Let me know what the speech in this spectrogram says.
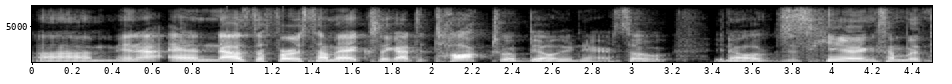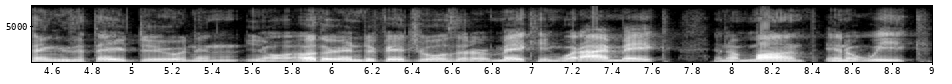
um, and, I, and that was the first time I actually got to talk to a billionaire. So, you know, just hearing some of the things that they do and then, you know, other individuals that are making what I make in a month, in a week,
